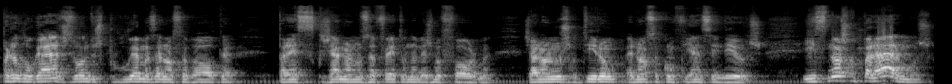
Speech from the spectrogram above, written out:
para lugares onde os problemas à nossa volta parece que já não nos afetam da mesma forma, já não nos retiram a nossa confiança em Deus. E se nós repararmos,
